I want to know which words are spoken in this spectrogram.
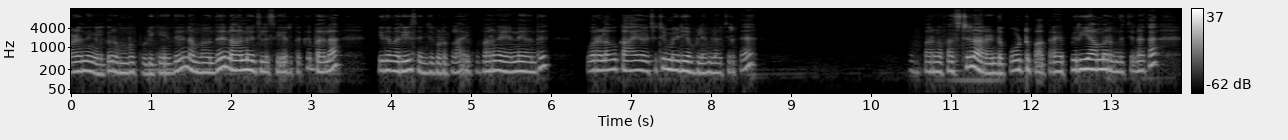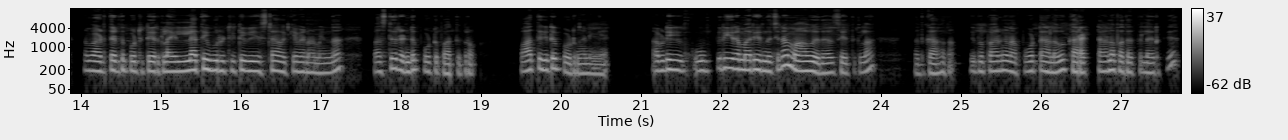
குழந்தைங்களுக்கு ரொம்ப பிடிக்கும் இது. நம்ம வந்து நான்வெஜ்ஜில் செய்கிறதுக்கு பதிலாக இதை மாதிரியும் செஞ்சு கொடுக்கலாம். இப்போ பாருங்கள் எண்ணெய் வந்து ஓரளவு காய வச்சுட்டு மீடியம் ஃப்ளேமில் வச்சுருக்கேன். பாருங்கள் ஃபஸ்ட்டு நான் ரெண்டு போட்டு பார்க்குறேன் பிரியாமல் இருந்துச்சுனாக்கா நம்ம அடுத்தடுத்து போட்டுகிட்டே இருக்கலாம். எல்லாத்தையும் உருட்டிட்டு வேஸ்ட்டாக வைக்க வேணாமேன்னு தான் ஃபஸ்ட்டு ரெண்டு போட்டு பார்த்துக்குறோம் பார்த்துக்கிட்டு போடுங்க நீங்கள் அப்படி பிரிகிற மாதிரி இருந்துச்சுன்னா மாவு ஏதாவது சேர்த்துக்கலாம். அதுக்காக தான். இப்போ பாருங்கள் நான் போட்ட அளவு கரெக்டான பதத்தில் இருக்குது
